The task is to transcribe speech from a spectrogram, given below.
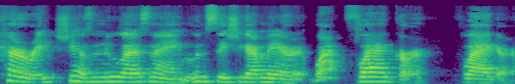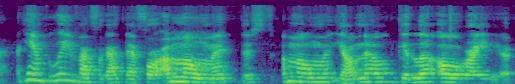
Curry. She has a new last name. Let me see. She got married. What? Flagger. Flagger. I can't believe I forgot that for a moment. Just a moment. Y'all know, get a little old right here.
